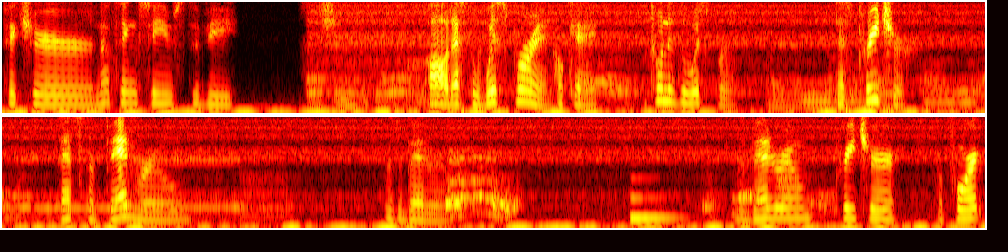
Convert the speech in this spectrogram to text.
Picture, nothing seems to be. Oh, that's the whispering. Okay. Which one is the whispering? That's Preacher. That's the bedroom. Where's the bedroom? The bedroom, Preacher, report.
